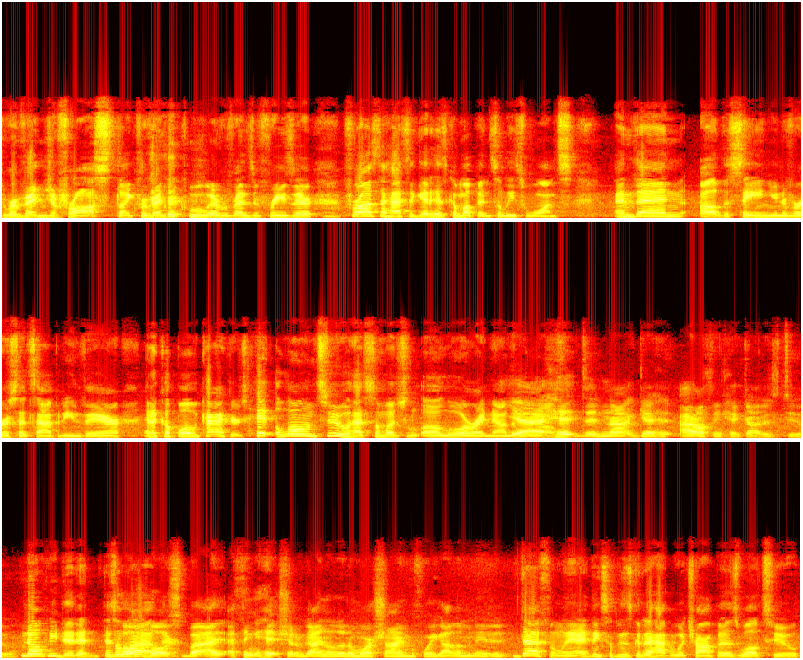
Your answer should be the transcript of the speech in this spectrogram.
revenge of Frost, like revenge of Cooler, revenge of Freezer. Frost has to get his comeuppance at least once. And then uh, the same universe that's happening there, and a couple of characters. Hit alone too has so much uh, lore right now. Yeah. Hit did not get hit. I don't think Hit got his due. No, he didn't. There's a lot Almost, there. but I, I think Hit should have gotten a little more shine before he got eliminated. Definitely, I think something's gonna happen with Champa as well too.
